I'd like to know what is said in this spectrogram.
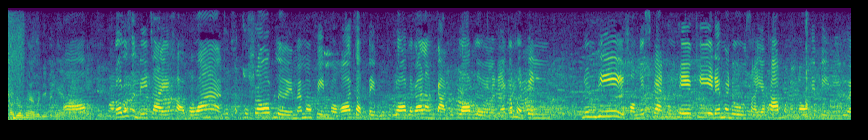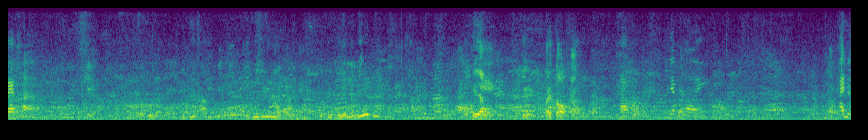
เราร่วมงานวันนี้เป็นไงอ๋อบ้างก็รู้สึกดีใจค่ะ เพราะว่าทุกทุกรอบเลยแม่มาฟินเขาก็จัดเต็มทุกรอบแล้วก็อลังการทุกรอบเลยอะไรเงี้ยก็เหมือนเป็นรุ่นพี่ของมิสแกรนกรุงเทพที่ได้มาดูศักยภาพของน้องๆในปีนี้ด้วยค่ะ สักครู่นะคุณพี่ถามคุณพี่ยื่นมากันคุณพี่ขยับไปนิดนึงโอเคยังโอเคไปต่อค่ะครับผมเรียบร้อยอะให้หนู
